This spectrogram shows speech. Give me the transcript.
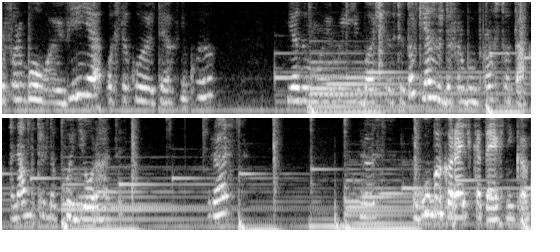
Профарбовую вія ось такою технікою. Я думаю, ви її бачили в TikTok. Я завжди фарбую просто так, а нам потрібно подьоргати. Раз. Раз. Губи корейська техніка.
